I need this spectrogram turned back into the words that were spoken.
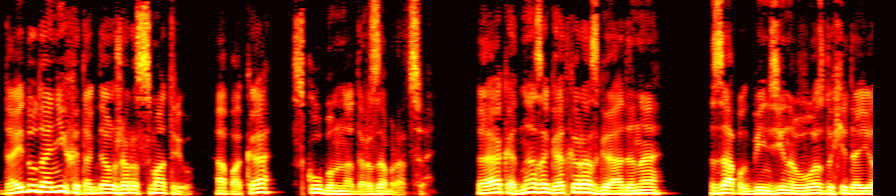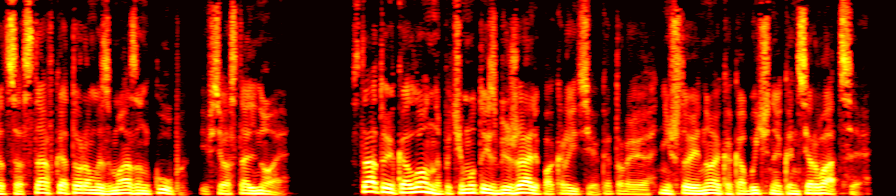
Дойду до них и тогда уже рассмотрю, а пока с кубом надо разобраться. Так, одна загадка разгадана. Запах бензина в воздухе дает состав, которым измазан куб и все остальное. Статуи колонны почему-то избежали покрытия, которое не что иное, как обычная консервация.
